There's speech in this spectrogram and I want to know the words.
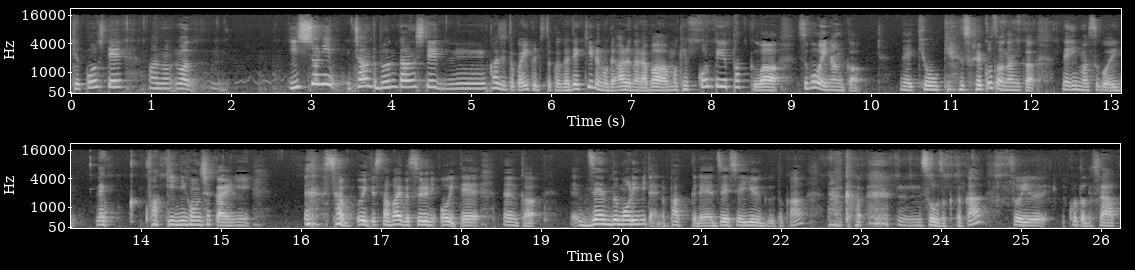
結婚してあの、まあ、一緒にちゃんと分担して家事とか育児とかができるのであるならば、まあ、結婚っていうパックはすごいなんかね強権 それこそなんか、ね、今すごいねファッキン日本社会に さおいてサバイブするにおいてなんか全部盛りみたいなパックで税制優遇とかなんか、うん、相続とかそういうことでさ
